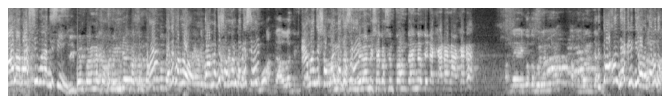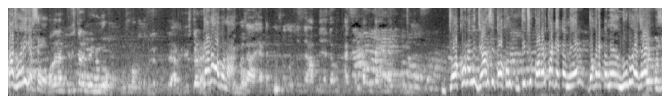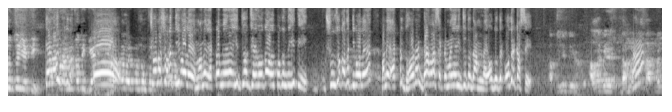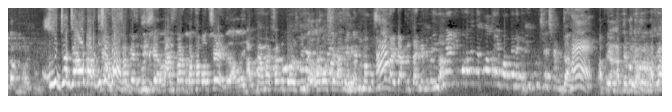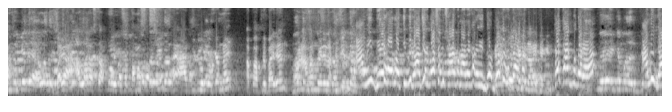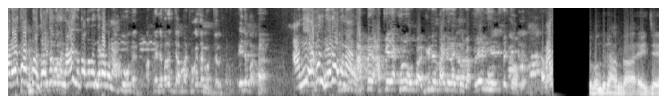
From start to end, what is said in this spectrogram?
ভালোবাসছি বলে দিছি। প্রেম করেন না যখন এনজয় করছেন তখন হ্যাঁ? তো করব আমাদের গেছে আমাদের আপনি যখন মেলামেশা করছেন তখন দেখেন না যে এটা কাটা না কাটা? আপনি এই কথা বললেন না আপনি বলেন তখন দেখলে কি হবে? তখন তো কাজ হয়ে গেছে। বলেন আমি খ্রিস্টান আমি হিন্দু মুসলমান কথা বললেন আমি খ্রিস্টান কেন হব না? একটা প্রশ্ন বলছেন যে আপনি যখন থাকছেন তখন দেখেন যখন আমি জানছি তখন কিছু করার থাকে একটা মেয়ের যখন একটা মেয়ে লুড হয়ে যায়। ওই পর্যন্ত ইতি কেন শোনো শোনো কি বলে? মানে একটা মেয়ের ইজ্জত যে গা ওই পর্যন্ত ইতি। শুনছো কথা কি বলে? মানে একটা ধর্মের দাম আছে একটা মায়ের ইজ্জতের দাম নাই ওদের ওদের কাছে। হ্যাঁ? ইজ্জত কিসের দাম? সাথে দুইশো পাঁচবার কথা বলছেন আপনি আমার সাথে দশ দিন কথা বলছেন আমি হিন্দু না মুসলমান না, এটা আপনি জানিয়ে নেবেন না? হ্যাঁ। আপনি আপনি? আল্লাহ ভাইয়া আল্লাহ রাস্তা আপনার কাছে ক্ষমা চাচ্ছি। হ্যাঁ আর ভিডিও দরকার নাই। আপা আপনি বাইরেন আর আমার পেটে রাখি দিন। আমি বের হব কিন্তু রাজের বাসা আমি ছাড়বো না আমি এখানে হ্যাঁ, থাকব। থাকেন। হ্যাঁ থাকব দাঁড়া। এইটা পারেন। আমি দাঁড়ায় থাকব যতক্ষণ না আসব ততক্ষণ বেরোবো না। আপনি শোনেন আপনি এটা পারেন যে আমার ঠকে আমি উজ্জ্বল করো এইটা পারেন। হ্যাঁ। আমি এখন বের হব না। আপনি আপনি এখন ওই গিটের বাইরে রাখতে হবে আপনি এই মুহূর্তে যেতে হবে। বন্ধুরা, আমরা এই যে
